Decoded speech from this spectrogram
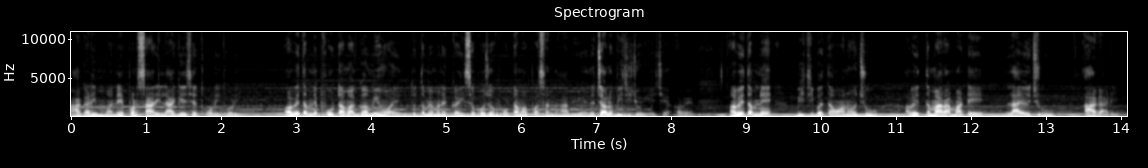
આ ગાડી મને પણ સારી લાગે છે થોડી થોડી. હવે તમને ફોટામાં ગમી હોય, તો તમે મને કહી શકો છો ફોટામાં પસંદ આવી હોય. તો ચાલો બીજી જોઈએ છે હવે. હવે તમને બીજી બતાવવાનો છું. હવે તમારા માટે લાવ્યો છું આ ગાડી.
